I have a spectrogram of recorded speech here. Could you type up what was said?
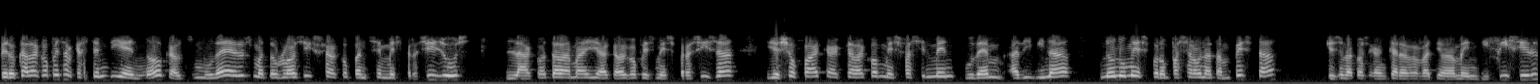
però cada cop és el que estem dient, no? que els models meteorològics cada cop van ser més precisos, la cota de malla cada cop és més precisa, i això fa que cada cop més fàcilment podem adivinar no només per on passarà una tempesta, que és una cosa que encara és relativament difícil,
